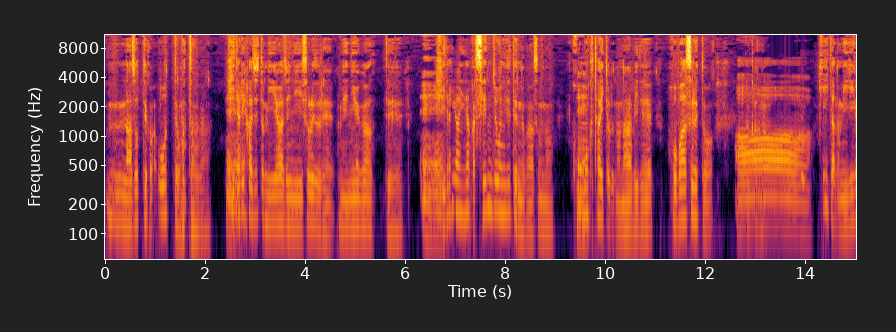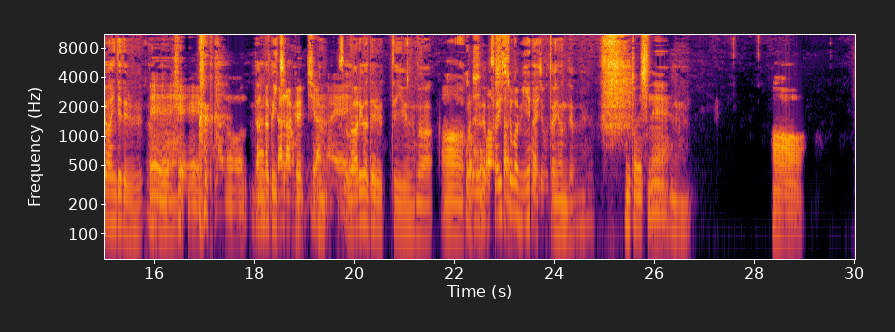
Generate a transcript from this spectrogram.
うん謎っていうか、おーって思ったのが、左端と右端にそれぞれメニューがあって、ええ。左側になんか線上に出てるのが、その、項目タイトルの並びで、ホバーすると、ああ、キータの右側に出てる、ええええあの、段落一段覧。落一覧、うんええそう、あれが出るっていうのが、ああ、これ、なんか最初はは見えない状態なんだよね。本当ですねう。ん。ああ。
